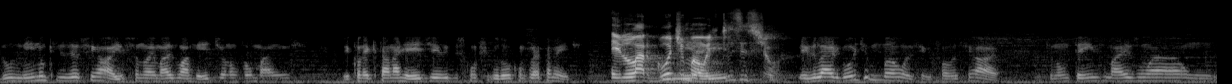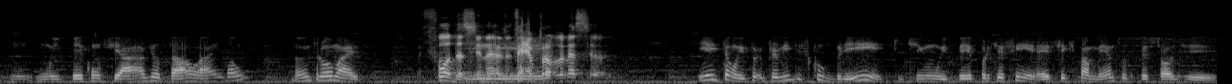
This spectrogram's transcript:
do Linux dizer assim, ó, oh, isso não é mais uma rede, eu não vou mais me conectar na rede, ele desconfigurou completamente. Ele largou de mão, aí, ele desistiu. Ele largou de mão, assim, falou assim, ó, oh, tu não tens mais uma, um, um IP confiável tal lá, então não entrou mais. Foda-se, né? e... né? O problema é seu. E então, e para mim descobrir que tinha um IP, porque assim, esse equipamento do pessoal de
